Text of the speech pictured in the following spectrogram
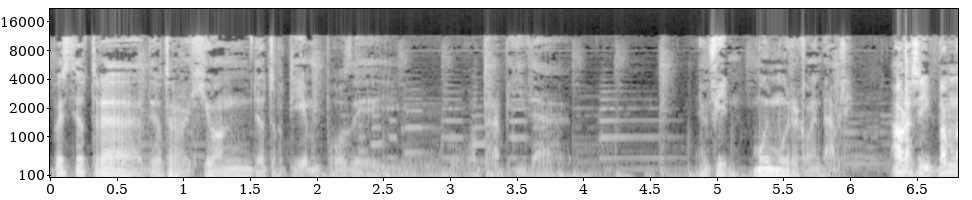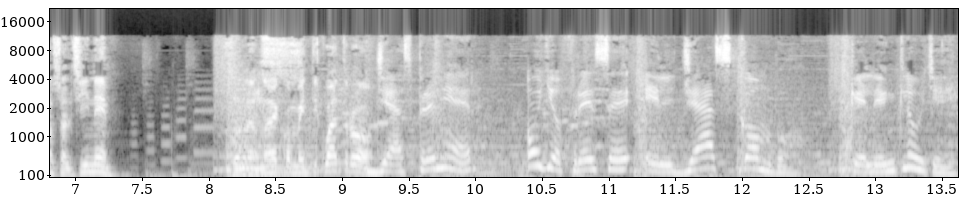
pues de otra, de otra región, de otro tiempo, de otra vida. En fin, muy, muy recomendable. Ahora sí, vámonos al cine. Son las 9.24. Jazz Premier hoy ofrece el Jazz Combo, que le incluye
